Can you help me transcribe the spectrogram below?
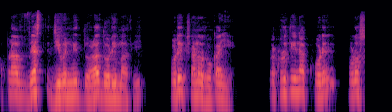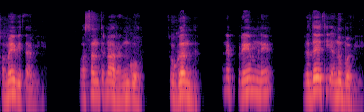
આપણા વ્યસ્ત જીવનની દોડાદોડીમાંથી થોડી ક્ષણો રોકાઈએ. પ્રકૃતિના ખોળે થોડો સમય વિતાવીએ. વસંતના રંગો, સુગંધ અને પ્રેમને હૃદયથી અનુભવીએ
